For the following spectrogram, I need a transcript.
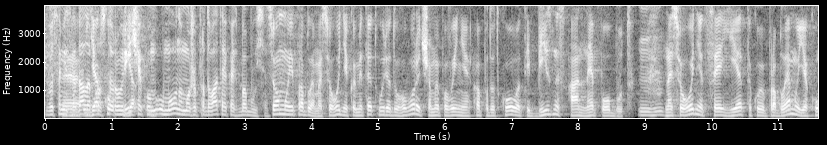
Ви самі згадали про стару річ, яку умовно може продавати якась бабуся. В цьому і проблема. Сьогодні комітет уряду говорить, що ми повинні оподатковувати бізнес, а не побут. На сьогодні це є такою проблемою, яку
